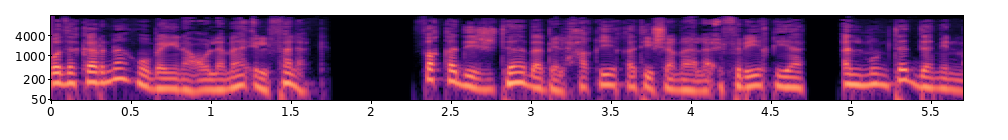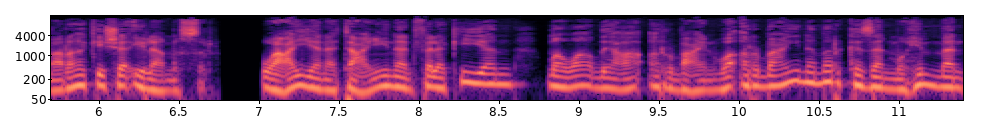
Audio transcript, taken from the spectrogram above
وذكرناه بين علماء الفلك. فقد اجتاب بالحقيقة شمال إفريقيا الممتد من مراكش إلى مصر وعين تعيينا فلكيا مواضع 44 مركزا مهما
